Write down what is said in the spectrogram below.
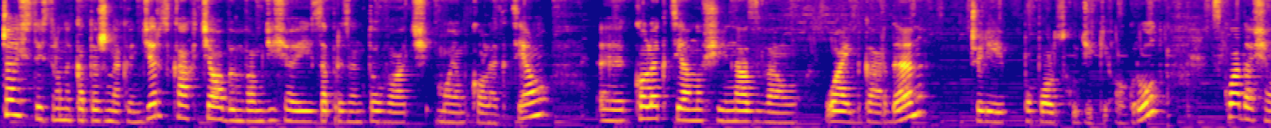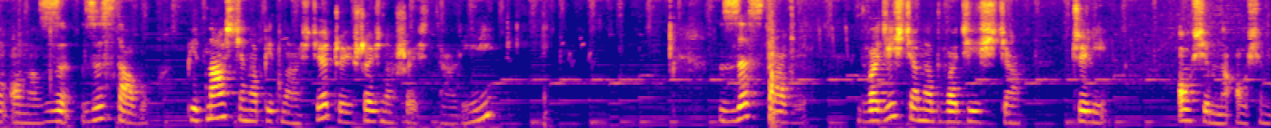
Cześć, z tej strony Katarzyna Kędzierska. Chciałabym Wam dzisiaj zaprezentować moją kolekcję. E, Kolekcja nosi nazwę White Garden, czyli po polsku Dziki Ogród. Składa się ona z zestawu 15 na 15, czyli 6 na 6 cali, z zestawu 20 na 20, czyli 8 na 8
